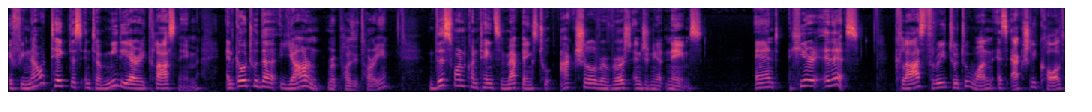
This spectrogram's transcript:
If we now take this intermediary class name and go to the yarn repository, this one contains mappings to actual reverse engineered names. And here it is class 3221 is actually called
